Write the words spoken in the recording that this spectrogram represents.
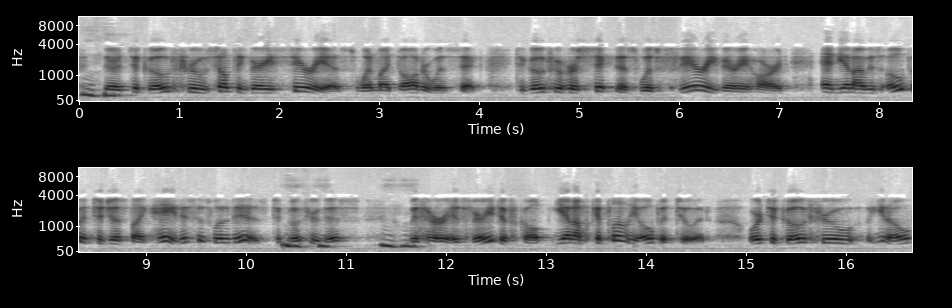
Mm-hmm. There, to go through something very serious. When my daughter was sick, to go through her sickness was very very hard, and yet I was open to just like, hey, this is what it is. To go through mm-hmm. this mm-hmm. with her is very difficult, yet I'm completely open to it. Or to go through, you know,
